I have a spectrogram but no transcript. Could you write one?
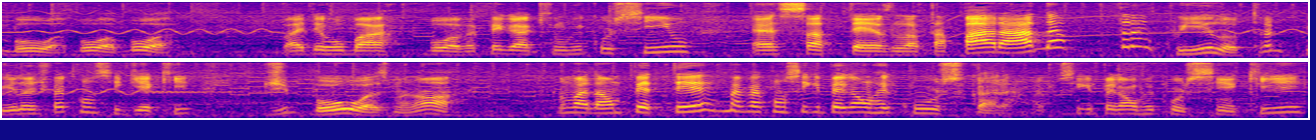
Boa, boa, boa. Vai derrubar, boa, vai pegar aqui um recursinho. Essa Tesla tá parada. Tranquilo, tranquilo. A gente vai conseguir aqui de boas, mano, ó. Não vai dar um PT, mas vai conseguir pegar um recurso, cara. Vai conseguir pegar um recursinho aqui,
